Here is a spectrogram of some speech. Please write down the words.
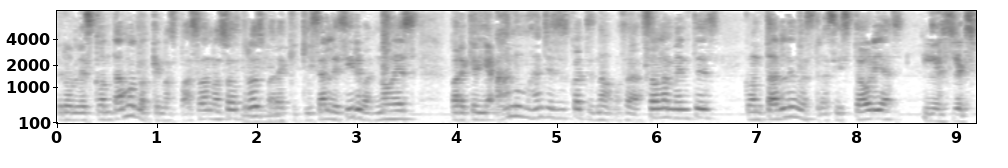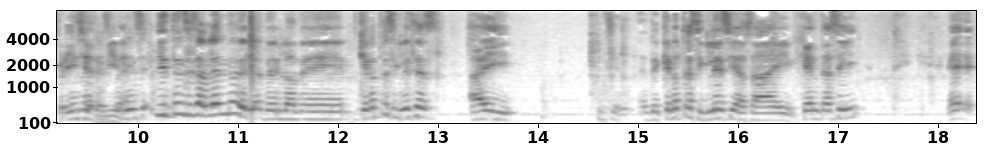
pero les contamos lo que nos pasó a nosotros Sí. para que quizá les sirva, no es para que digan, ah, no manches, esos cuates, no, o sea, solamente es contarles nuestras historias, Nuestra experiencia nuestra de vida. experiencia. Y entonces hablando de lo, de lo de que en otras iglesias hay, de que en otras iglesias hay gente así, eh,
